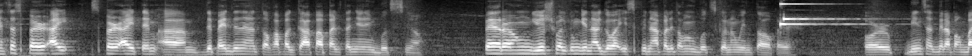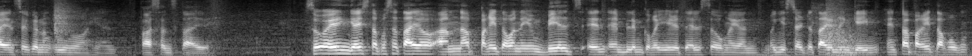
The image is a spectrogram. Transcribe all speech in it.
And sa spare, i- spare item, um, depende na to kapag kapapalitan niyo yung boots niyo. Pero ang usual kong ginagawa is pinapalitan ko ng boots ko ng Windtalker. Or minsan pinapang buy and sell ko ng Imo. Yan, fast hands tayo. So ayun guys, tapos na tayo. Um, napakita ko na yung builds and emblem ko kay Iritel. So ngayon, mag-start na tayo ng game and papakita ko kung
